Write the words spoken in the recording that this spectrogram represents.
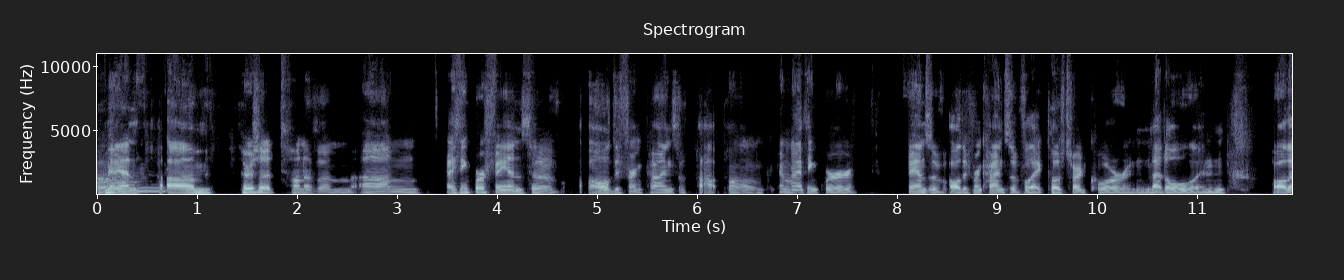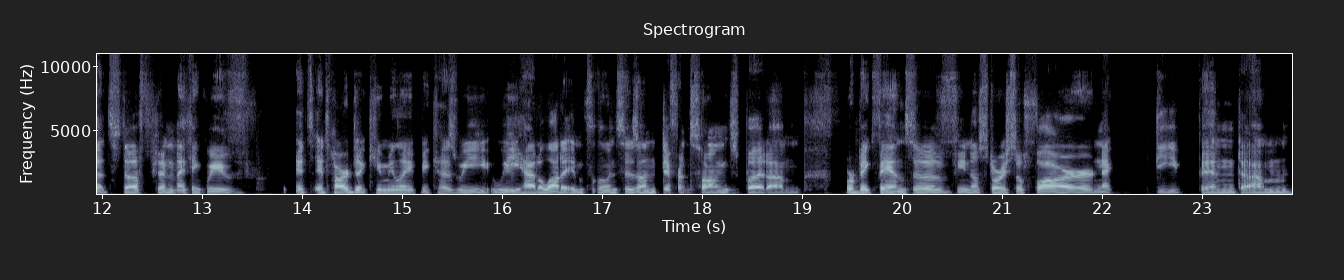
Man, um, there's a ton of them. Um, I think we're fans of all different kinds of pop punk, and I think we're fans of all different kinds of like post hardcore and metal and all that stuff. And I think we've it's it's hard to accumulate because we we had a lot of influences on different songs, but um, we're big fans of you know Story So Far, Neck Deep, and um,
